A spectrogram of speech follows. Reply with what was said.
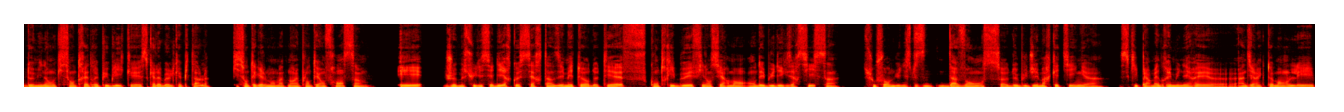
dominants qui sont Trade Republic et Scalable Capital, qui sont également maintenant implantés en France. Et je me suis laissé dire que certains émetteurs d'ETF contribuaient financièrement en début d'exercice sous forme d'une espèce d'avance de budget marketing, ce qui permet de rémunérer euh, indirectement les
